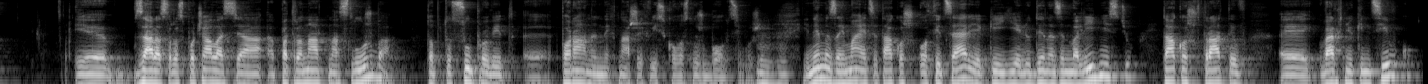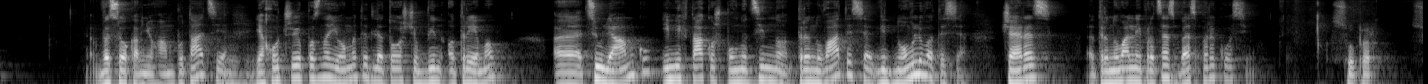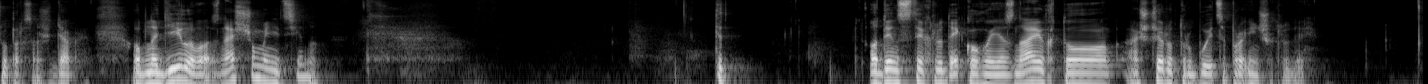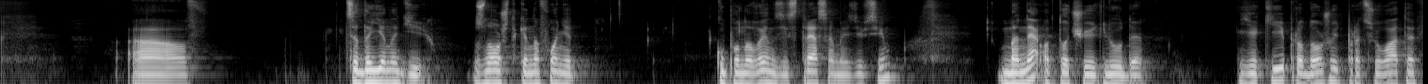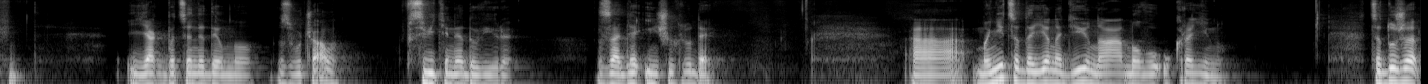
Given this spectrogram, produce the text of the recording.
е, зараз розпочалася патронатна служба, тобто супровід е, поранених наших військовослужбовців. Уже. І ними займається також офіцер, який є людина з інвалідністю, також втратив е, верхню кінцівку висока в нього ампутація. Я хочу його познайомити для того, щоб він отримав е, цю лямку і міг також повноцінно тренуватися, відновлюватися через е, тренувальний процес без перекосів. Супер, супер, Саш, дякую. Обнадійливо. Знаєш, що мені цінно? Ти один з тих людей, кого я знаю, хто щиро турбується про інших людей. Це дає надію. Знову ж таки, на фоні купу новин зі стресами, зі всім. Мене оточують люди, які продовжують працювати як би це не дивно звучало, в світі недовіри задля інших людей. Мені це дає надію на нову Україну. Це дуже,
